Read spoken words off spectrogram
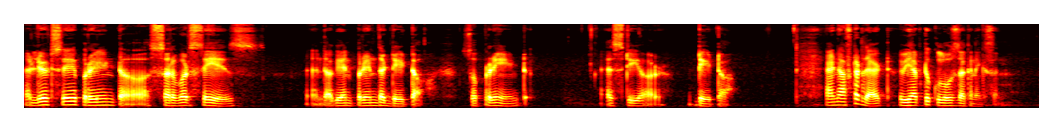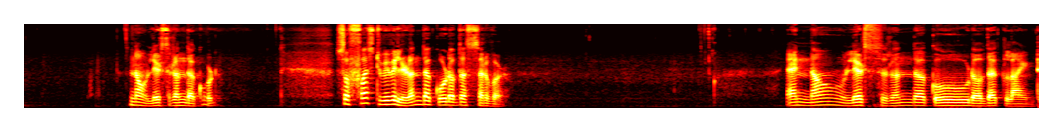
and let's say print uh, server says and again print the data. So print str data. And after that we have to close the connection. Now let's run the code. So first we will run the code of the server and now let's run the code of the client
